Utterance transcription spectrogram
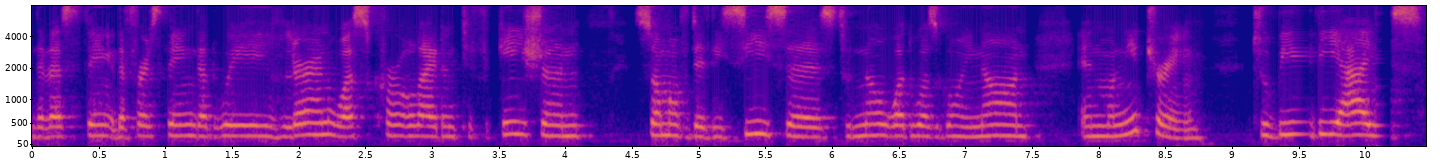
the best thing, the first thing that we learned was coral identification, some of the diseases, to know what was going on, and monitoring to be the eyes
